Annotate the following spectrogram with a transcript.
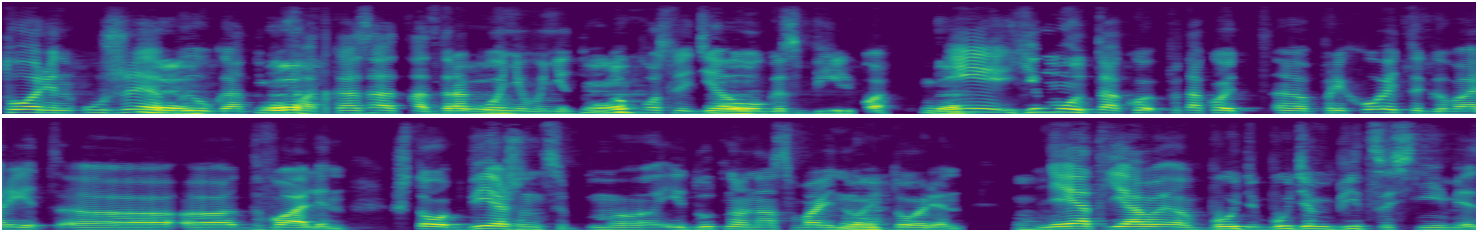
Торин уже да, был готов да, отказаться от драконьего недуга да, после диалога да, с Бильбо. Да. И ему такой, такой э, приходит и говорит э, э, Двалин, что беженцы э, идут на нас войной, да. Торин. Нет, я, э, будь, будем биться с ними,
